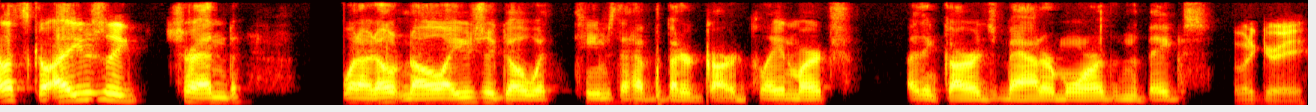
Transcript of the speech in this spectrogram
let's go. I usually trend when I don't know, I usually go with teams that have the better guard play in March. I think guards matter more than the bigs, I would agree.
